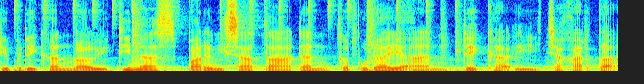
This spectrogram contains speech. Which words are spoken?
diberikan melalui Dinas Pariwisata dan Kebudayaan DKI Jakarta.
